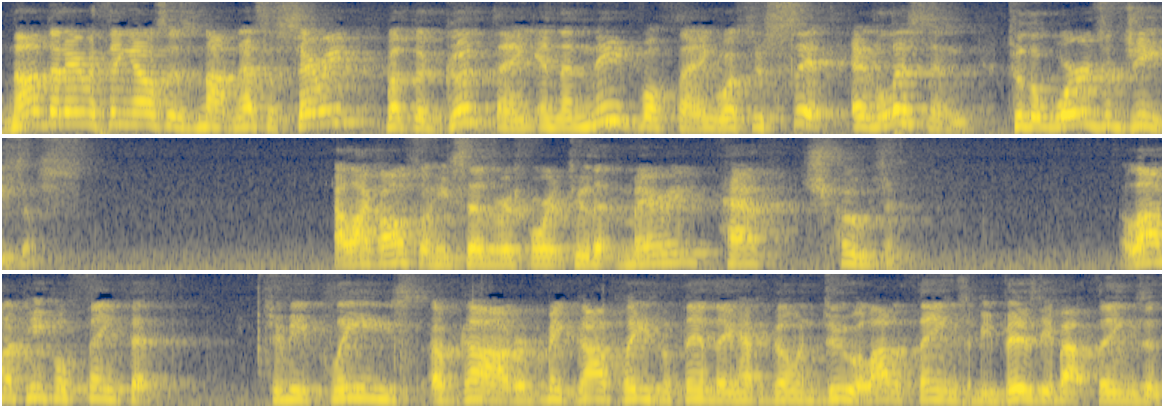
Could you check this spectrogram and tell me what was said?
Not that everything else is not necessary, but the good thing and the needful thing was to sit and listen to the words of Jesus. I like also, he says in verse 42, that Mary hath chosen. A lot of people think that to be pleased of God or to make God pleased with them, they have to go and do a lot of things and be busy about things and,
